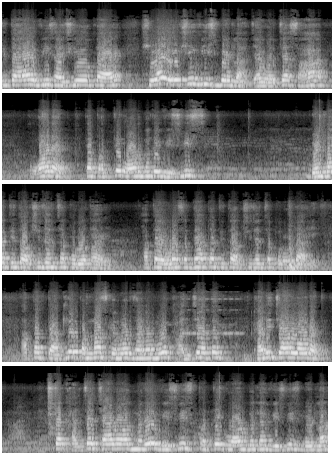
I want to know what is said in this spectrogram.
तिथं आहे वीस आयसीयूला आहे. शिवाय एकशे वीस बेडला ज्या वरच्या सहा वॉर्ड आहेत त्या प्रत्येक वॉर्डमध्ये वीस वीस बेडला तिथं ऑक्सिजनचा पुरवठा आहे. आता एवढा सध्या आता तिथं ऑक्सिजनचा पुरवठा आहे. आता त्यातले पन्नास कन्वर्ट झाल्यामुळे खालचे आता खाली चार वॉर्ड आहेत. त्या खालच्या चार वॉर्डमध्ये वीस वीस प्रत्येक वॉर्ड मधल्या वीस वीस बेडला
